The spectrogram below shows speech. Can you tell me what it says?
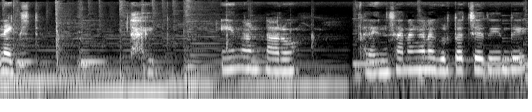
next type ఏందంటున్నారు? ఫ్రెండ్స్ అనగానే గుర్తొచ్చేది ఏంది?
